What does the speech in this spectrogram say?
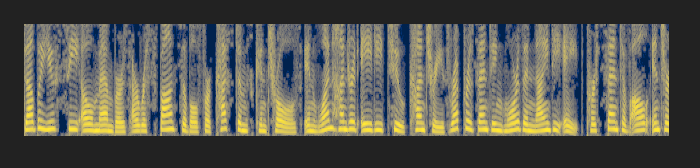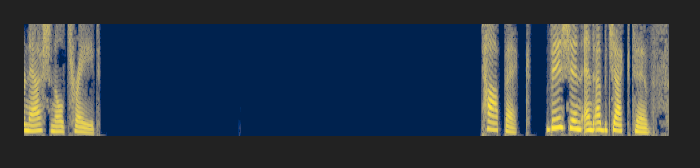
WCO members are responsible for customs controls in 182 countries representing more than 98% of all international trade. Topic. Vision and objectives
